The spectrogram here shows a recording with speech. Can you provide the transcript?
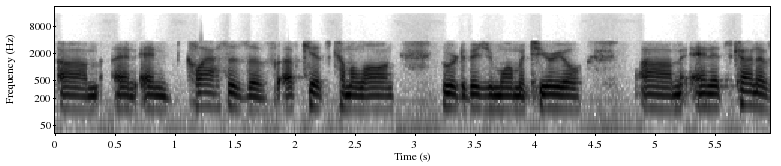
um, and, and classes of, of kids come along who are Division One material, um, and it's kind of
